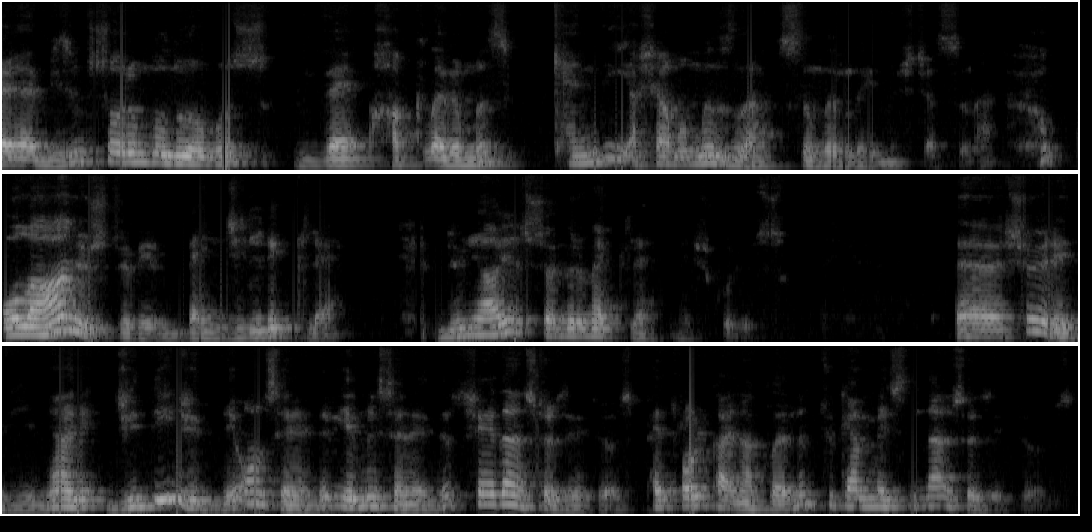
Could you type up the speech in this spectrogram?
e, bizim sorumluluğumuz ve haklarımız kendi yaşamımızla sınırlıymışçasına. Olağanüstü bir bencillikle, dünyayı sömürmekle meşgulüz. Ee, şöyle diyeyim yani ciddi ciddi 10 senedir 20 senedir şeyden söz ediyoruz. Petrol kaynaklarının tükenmesinden söz ediyoruz.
